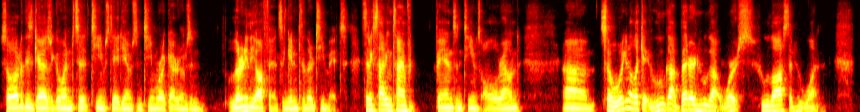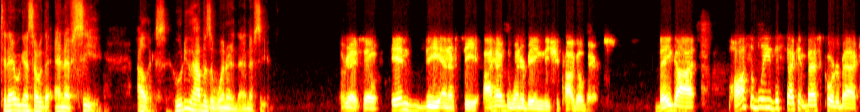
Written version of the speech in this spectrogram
So a lot of these guys are going to team stadiums and team workout rooms and learning the offense and getting to their teammates. It's an exciting time for fans and teams all around. Um, so we're gonna look at who got better and who got worse, who lost and who won. Today we're gonna start with the NFC. Alex, who do you have as a winner in the NFC? Okay, so in the NFC, I have the winner being the Chicago Bears. They got possibly the second best quarterback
